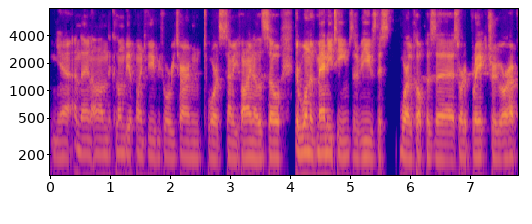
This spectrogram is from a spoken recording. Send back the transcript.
Yeah, and then on the Colombia point of view, before we turn towards semi-finals, so they're one of many teams that have used this World Cup as a sort of breakthrough or have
